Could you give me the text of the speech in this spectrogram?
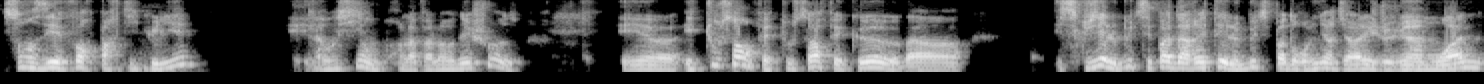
sans effort particulier. Et là aussi, on prend la valeur des choses. Et, euh, et tout ça, en fait, tout ça fait que, ben, excusez, le but c'est pas d'arrêter, le but c'est pas de revenir dire allez, je deviens un moine,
